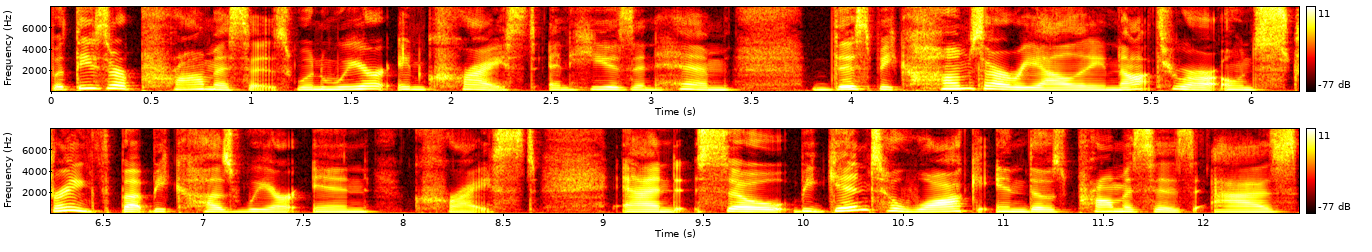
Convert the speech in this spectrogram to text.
But these are promises. When we are in Christ and He is in Him, this becomes our reality, not through our own strength, but because we are in Christ. And so begin to walk in those promises as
